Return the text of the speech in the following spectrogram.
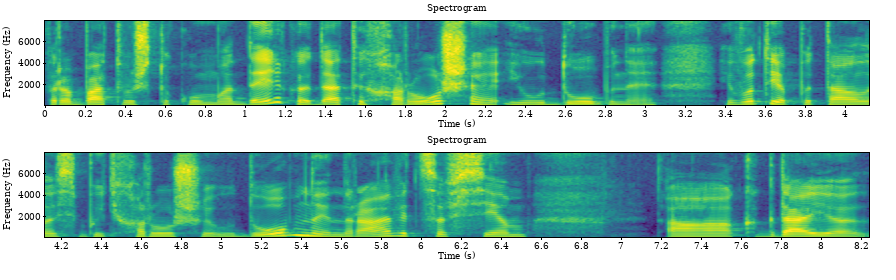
вырабатываешь такую модель, когда ты хорошая и удобная. И вот я пыталась быть хорошей и удобной, нравиться всем, а когда я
